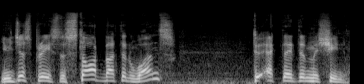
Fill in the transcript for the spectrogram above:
You just press the start button once to activate the machine.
